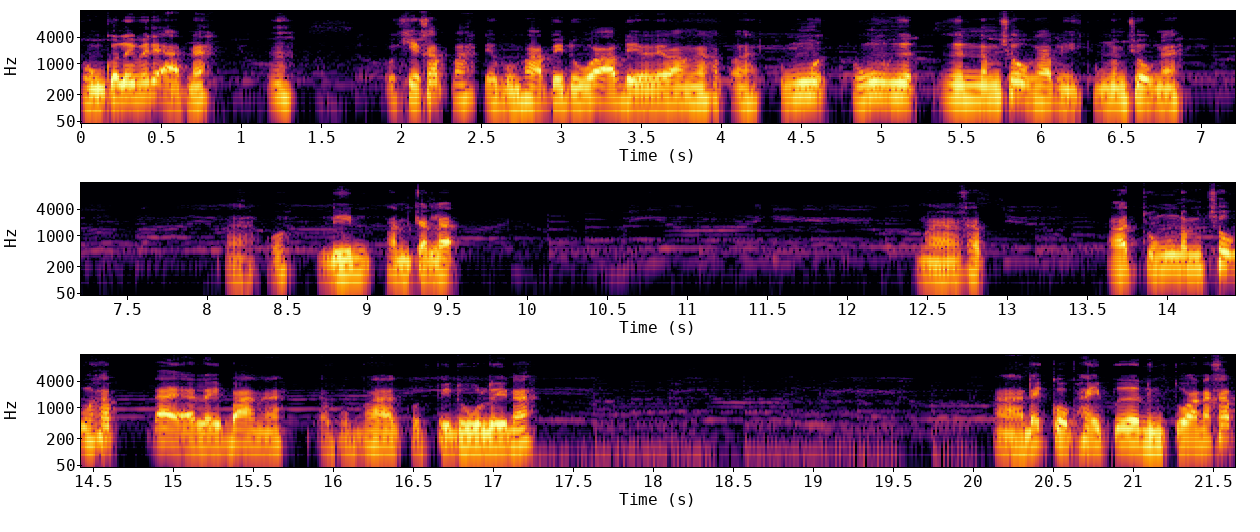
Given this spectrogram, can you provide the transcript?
ผมก็เลยไม่ได้อัดนะโอเคครับมาเดี๋ยวผมพาไปดูว่าอัปเดตอะไรบ้างนะครับอะถุงถุงเงินเงินนำโชคครับนี่ถุงนำโชคนะอ่าโอ้ลิ้นพันกันแล้วมาครับอ่าถุงนำโชคนะครับ ได้อะไรบ้างนะเดี๋ยวผมพากดไปดูเลยนะ อ่าได้กบไฮเปอร์หนึ่งตัวนะครับ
